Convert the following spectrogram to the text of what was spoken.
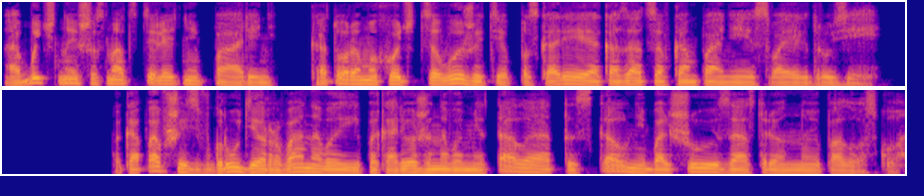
Обычный шестнадцатилетний парень, которому хочется выжить и поскорее оказаться в компании своих друзей. Покопавшись в груди рваного и покореженного металла, отыскал небольшую заостренную полоску.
